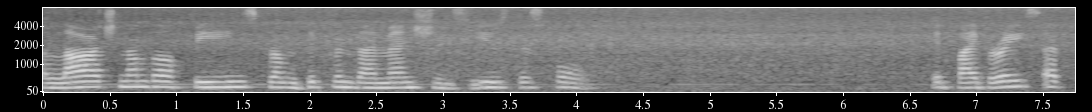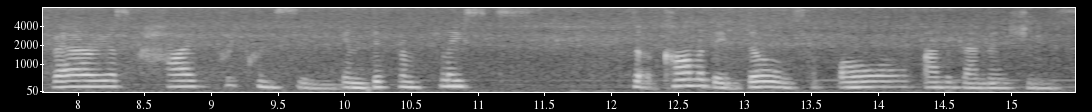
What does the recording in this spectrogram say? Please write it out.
A large number of beings from different dimensions use this hall. It vibrates at various high frequency in different places to accommodate those of all other dimensions.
